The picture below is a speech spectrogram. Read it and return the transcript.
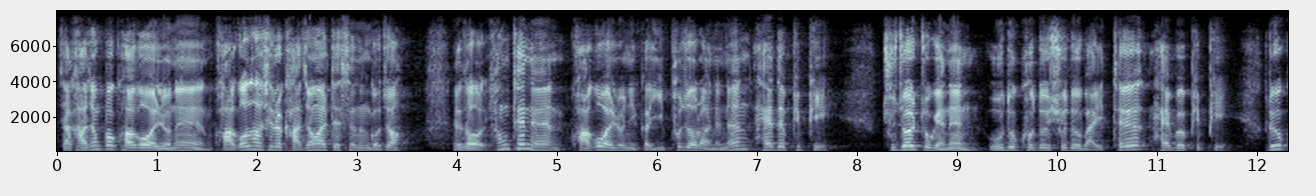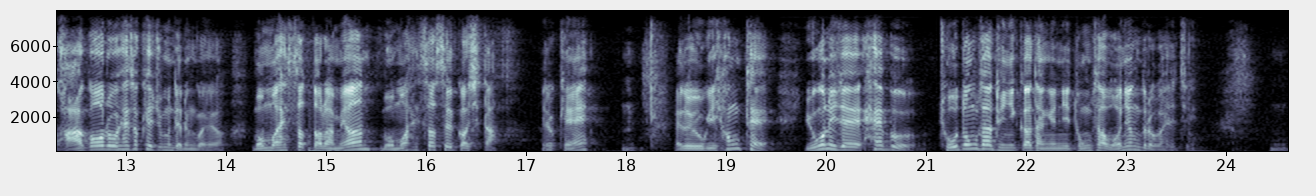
자, 가정법 과거 완료는 과거 사실을 가정할 때 쓰는 거죠. 그래서 형태는 과거 완료니까 이프절 안에는 had pp, 주절 쪽에는 would, could, should, might, have pp. 그리고 과거로 해석해 주면 되는 거예요. 뭐뭐 했었더라면 뭐뭐 했었을 것이다. 이렇게. 음. 그래서 여기 형태, 요거는 이제 have 조동사 뒤니까 당연히 동사 원형 들어가야지. 음.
